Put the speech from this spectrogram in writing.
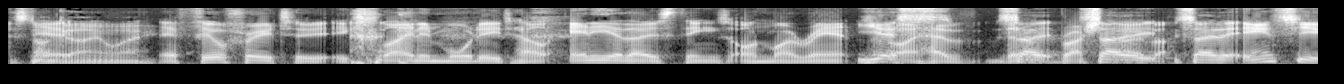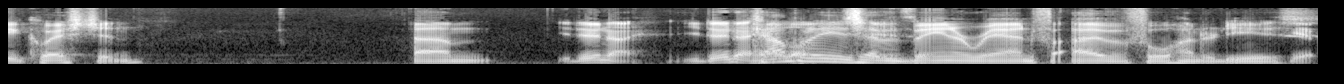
It's not Yeah. going away. Now, feel free to explain in more detail any of those things on my rant Yes. that I have that so, I've brushed so, over. so to answer your question, um, You do know. You do know how long companies have been around for over 400 years. Yep.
